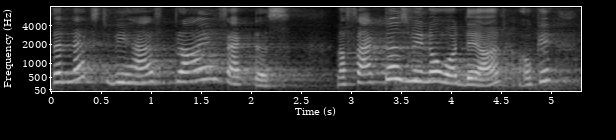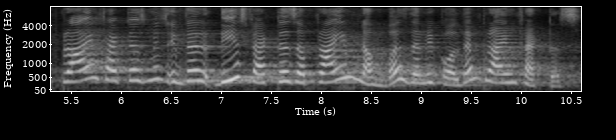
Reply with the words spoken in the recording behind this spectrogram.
Then next we have prime factors. Now factors we know what they are okay. Prime factors means if the, these factors are prime numbers then we call them prime factors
